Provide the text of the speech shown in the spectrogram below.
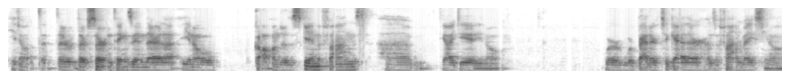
you know, th- there there's certain things in there that you know got under the skin of fans. Um, the idea, you know, we're we're better together as a fan base. You know,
